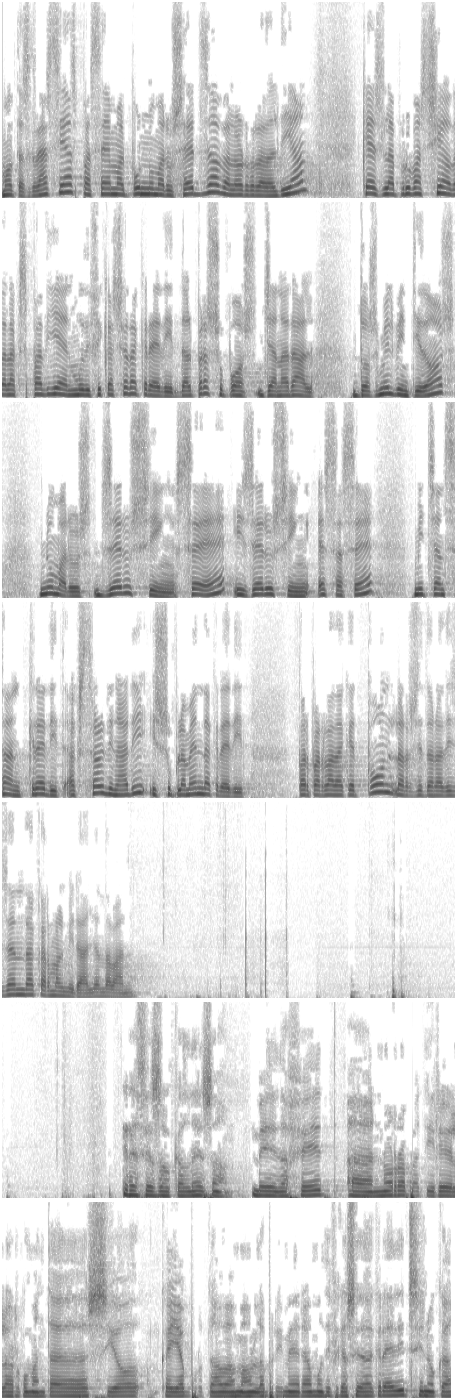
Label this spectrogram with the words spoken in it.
Moltes gràcies. Passem al punt número 16 de l'ordre del dia, que és l'aprovació de l'expedient modificació de crèdit del pressupost general 2022, números 05CE i 05SC, mitjançant crèdit extraordinari i suplement de crèdit. Per parlar d'aquest punt, la regidora d'Hisenda, Carme Almirall. Endavant. Gràcies, alcaldessa. Bé, de fet, eh, no repetiré l'argumentació que ja portàvem amb la primera modificació de crèdit, sinó que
